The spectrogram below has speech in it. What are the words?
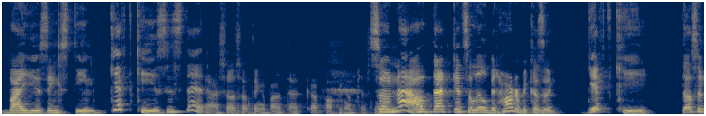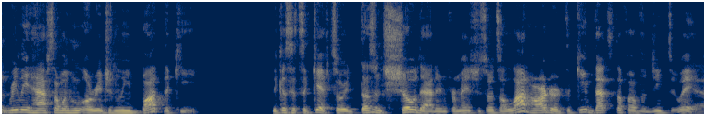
by using Steam gift keys instead. Yeah, I saw something about that uh, popping up just now. So now that gets a little bit harder because a gift key doesn't really have someone who originally bought the key because it's a gift. So it doesn't show that information. So it's a lot harder to keep that stuff off of G2A. Yeah.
